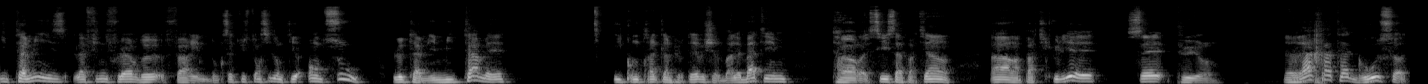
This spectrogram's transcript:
ils tamisent la fine fleur de farine. Donc cet ustensile donc, qui est en dessous le tamis, mitame, il contracte l'impureté, batim, si ça appartient à un particulier, c'est pur. Rachata grusot,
